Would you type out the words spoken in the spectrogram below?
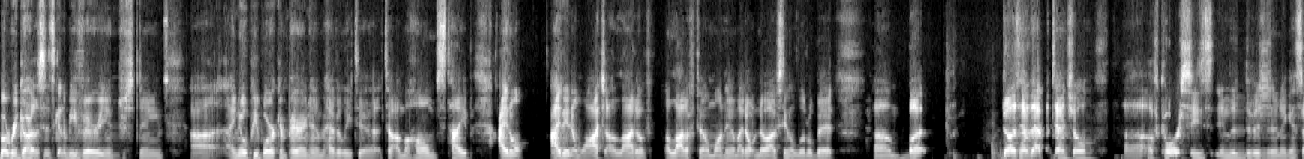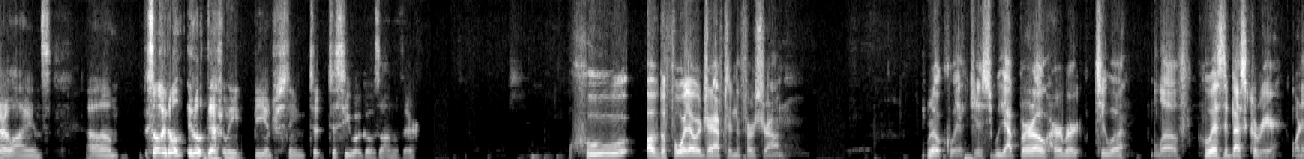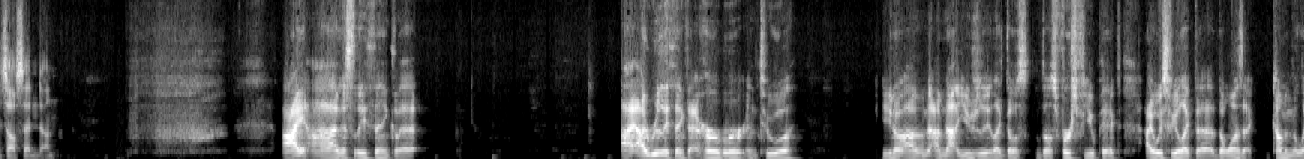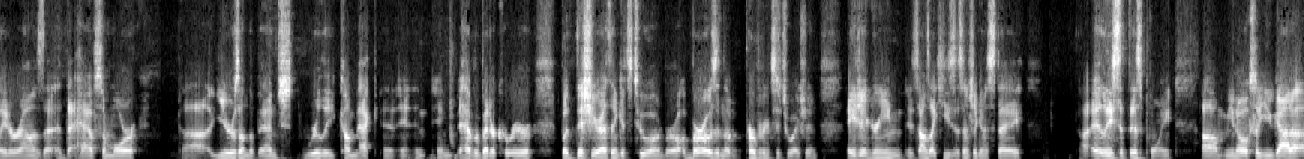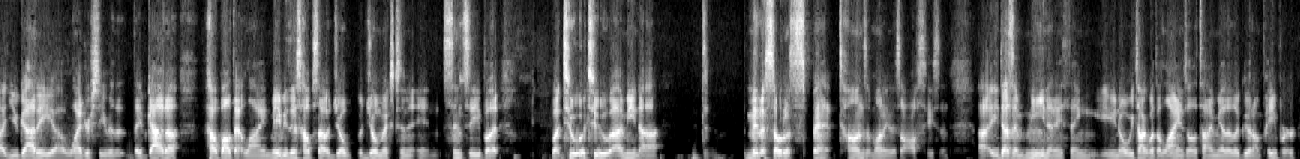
but regardless, it's going to be very interesting. Uh, I know people are comparing him heavily to to a Mahomes type. I don't. I didn't watch a lot of a lot of film on him. I don't know. I've seen a little bit, um, but does have that potential. Uh, of course, he's in the division against our Lions, um, so it'll it'll definitely be interesting to to see what goes on with there. Who of the four that were drafted in the first round? Real quick, just we got Burrow, Herbert, Tua, Love. Who has the best career when it's all said and done? I honestly think that I, I really think that Herbert and Tua. You know, I'm I'm not usually like those those first few picked. I always feel like the the ones that come in the later rounds that that have some more uh, years on the bench really come back and, and, and have a better career. But this year, I think it's Tua and Burrow. Burrow's in the perfect situation. AJ Green, it sounds like he's essentially going to stay, uh, at least at this point. Um, you know, so you got a you got a, uh wide receiver that they've got to help out that line. Maybe this helps out Joe Joe Mixon in Cincy, but but Tua or Tua. I mean, uh, Minnesota spent tons of money this offseason. Uh, it doesn't mean anything. You know, we talk about the Lions all the time. Yeah, they look good on paper,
